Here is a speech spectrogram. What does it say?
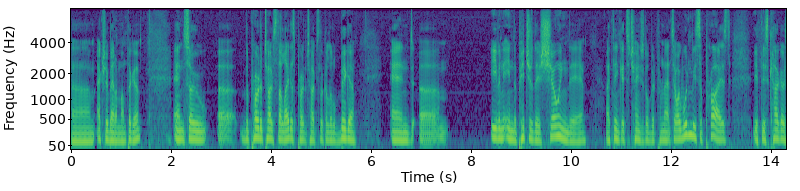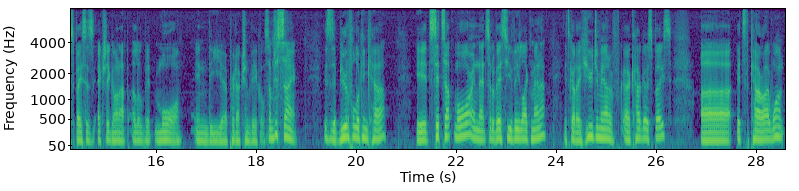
um, actually about a month ago. And so uh, the prototypes, the latest prototypes, look a little bigger, and um, even in the picture they're showing there, I think it's changed a little bit from that. So I wouldn't be surprised if this cargo space has actually gone up a little bit more in the uh, production vehicle. So I'm just saying, this is a beautiful looking car. It sits up more in that sort of SUV like manner. It's got a huge amount of uh, cargo space. Uh, it's the car I want.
